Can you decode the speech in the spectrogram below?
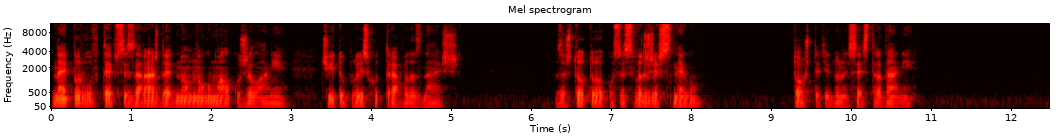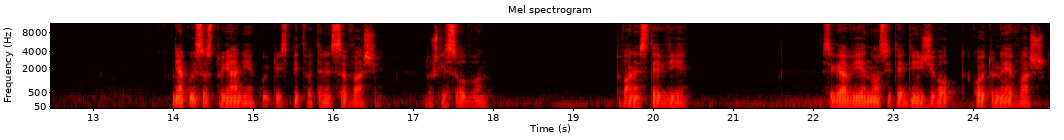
Най-първо в теб се заражда едно много малко желание, чието происход трябва да знаеш. Защото ако се свържеш с него, то ще ти донесе страдание. Някои състояния, които изпитвате, не са ваши. Дошли са отвън. Това не сте вие. Сега вие носите един живот, който не е ваш.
